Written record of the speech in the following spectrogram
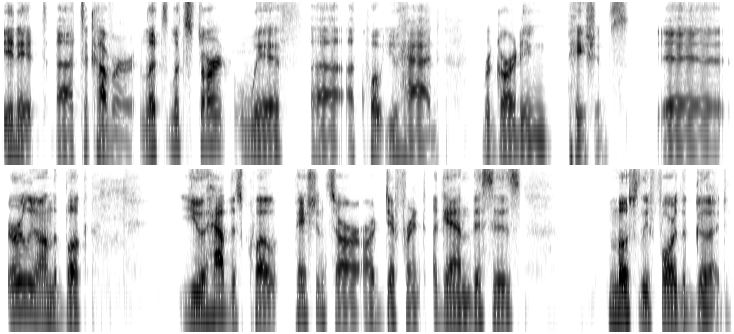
in it uh, to cover. Let's let's start with uh, a quote you had regarding patients uh, early on the book you have this quote patients are are different. Again this is mostly for the good.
